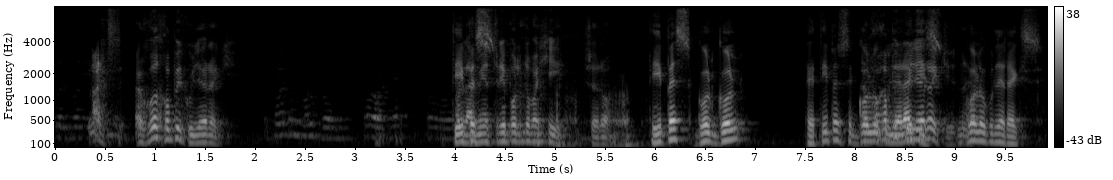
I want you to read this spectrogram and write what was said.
γκολ γκολ Εντάξει, εγώ έχω πει κουλιαράκι. Το πρώτο γκολ γκολ έχει τώρα. το- Τι Αλλά είπες; μια Τρίπολη το παχύ, ξέρω. Τι είπες, γκολ γκολ. Ε, τι είπες, γκολ ο είχα πει Κουλιαράκης. Κουλιαράκης, ναι. Γκολ ο Κουλιαράκης.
